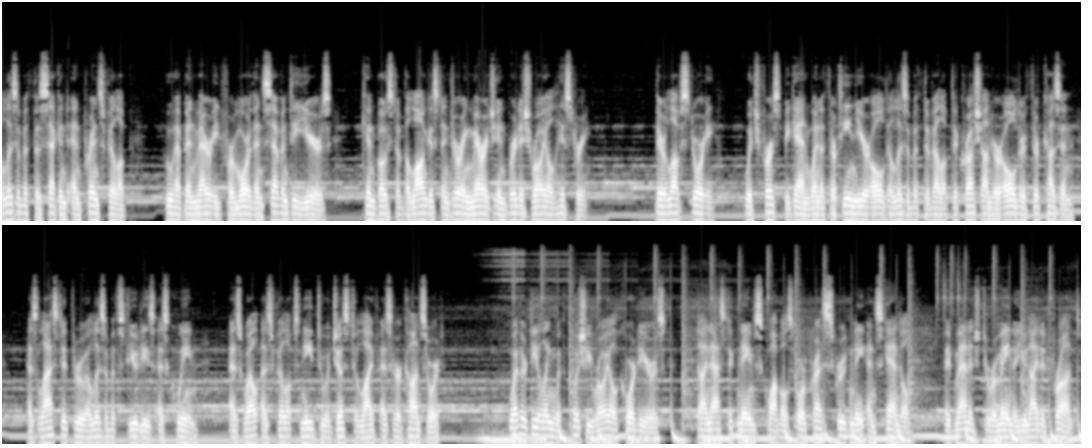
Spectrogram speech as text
Elizabeth II and Prince Philip, who have been married for more than 70 years, can boast of the longest enduring marriage in British royal history. Their love story, which first began when a 13-year-old Elizabeth developed a crush on her older third cousin, has lasted through Elizabeth's duties as queen, as well as Philip's need to adjust to life as her consort. Whether dealing with pushy royal courtiers, dynastic name squabbles or press scrutiny and scandal, they've managed to remain a united front.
